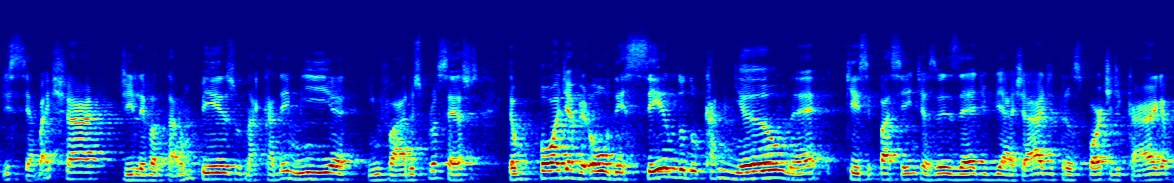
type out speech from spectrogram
de se abaixar, de levantar um peso na academia, em vários processos. Então pode haver ou descendo do caminhão, né, que esse paciente às vezes é de viajar, de transporte de carga,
